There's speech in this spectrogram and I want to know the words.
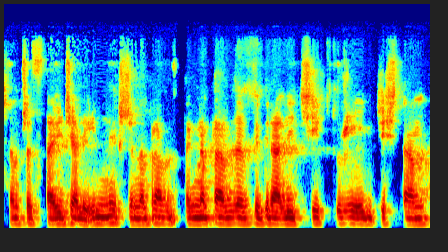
czy tam przedstawicieli innych, że naprawdę, tak naprawdę wygrali ci, którzy gdzieś tam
